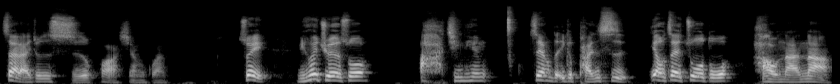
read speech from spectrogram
再来就是石化相关。所以你会觉得说啊，今天这样的一个盘势要再做多好难呐？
